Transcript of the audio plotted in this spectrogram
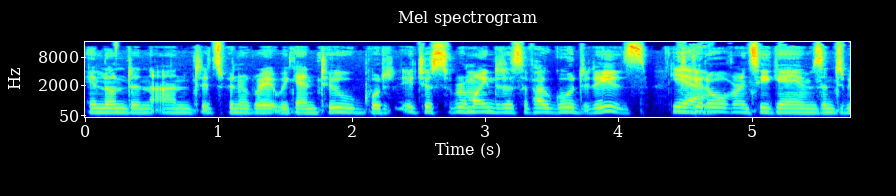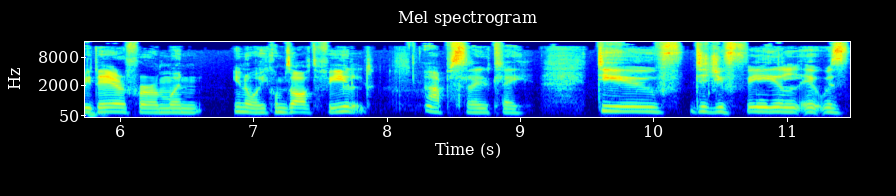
in London, and it's been a great weekend too. But it just reminded us of how good it is Yeah. to get over and see games and to be there for him when you know he comes off the field. Absolutely. Do you did you feel it was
